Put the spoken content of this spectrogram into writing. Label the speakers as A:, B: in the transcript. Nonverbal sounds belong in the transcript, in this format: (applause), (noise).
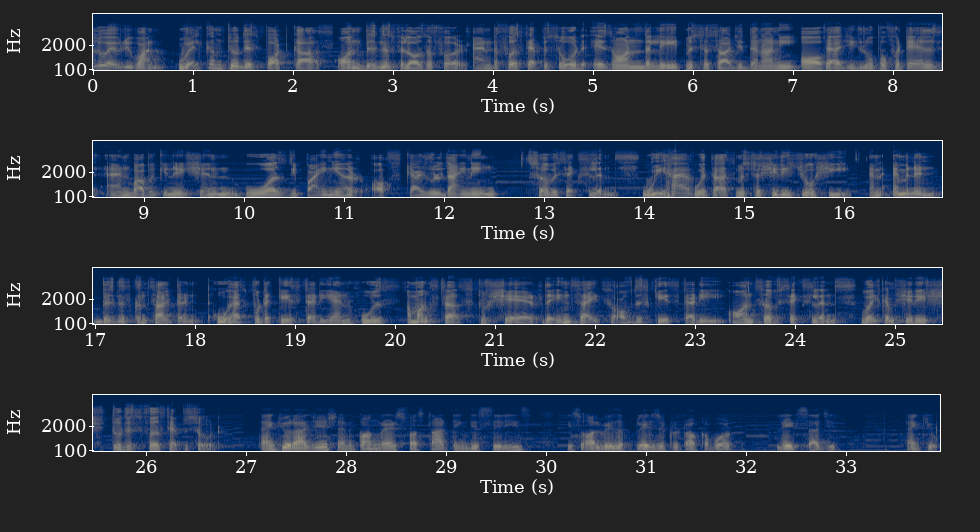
A: Hello, everyone. Welcome to this podcast on business philosophers. And the first episode is on the late Mr. Sajid Dhanani of Sayaji Group of Hotels and Barbeque Nation, who was the pioneer of casual dining service excellence. We have with us Mr. Shirish Joshi, an eminent business consultant who has put a case study and who's amongst us to share the insights of this case study on service excellence. Welcome, Shirish, to this first episode.
B: Thank you, Rajesh, and congrats for starting this series. It's always a pleasure to talk about late Sajid. Thank you.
